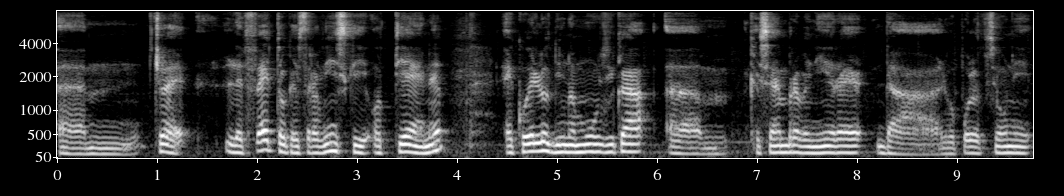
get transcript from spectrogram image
Um, cioè l'effetto che Stravinsky ottiene è quello di una musica um, che sembra venire dalle popolazioni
